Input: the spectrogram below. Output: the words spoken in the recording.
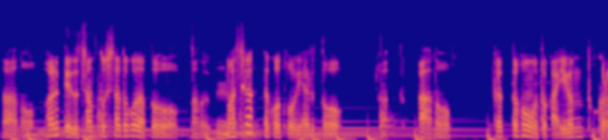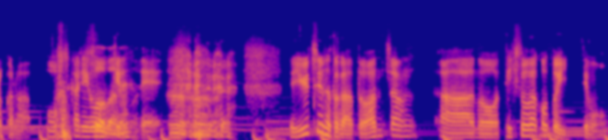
あの、ある程度ちゃんとしたところだと、あのんうん間違ったことをやると、ああの、プラットフォームとかいろんなところからお叱りを受けるので、な。うんうん。で YouTube とかだとワンチャン、あの、適当なこと言っても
